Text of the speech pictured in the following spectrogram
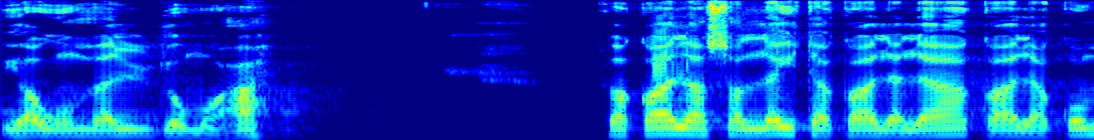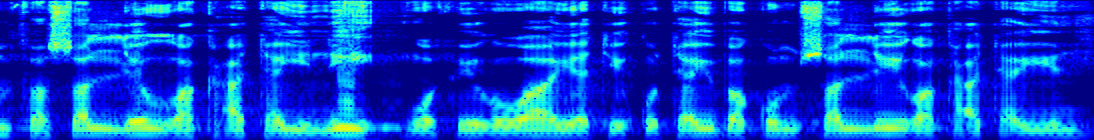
يوم الجمعة. فقال صليت؟ قال لا. قال قم فصل ركعتين وفي رواية قتيبة قم صلي ركعتين.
